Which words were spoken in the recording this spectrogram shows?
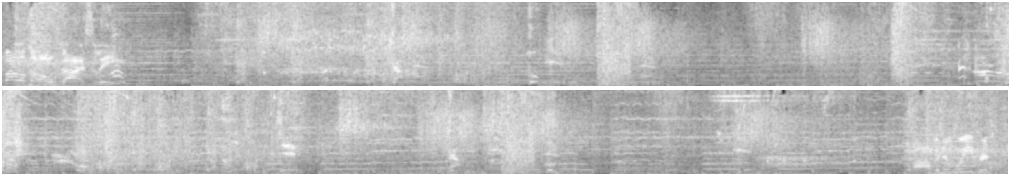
Follow the old guy's lead. Bobbing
